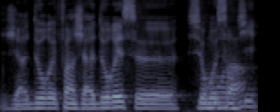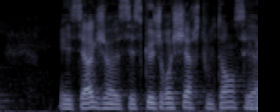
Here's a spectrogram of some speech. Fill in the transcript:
j'ai adoré, enfin, j'ai adoré ce, ce ressenti. Et c'est vrai que c'est ce que je recherche tout le temps. C'est à-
